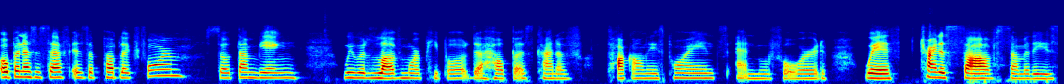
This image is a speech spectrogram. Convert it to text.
OpenSSF is a public forum, so también we would love more people to help us kind of talk on these points and move forward with trying to solve some of these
